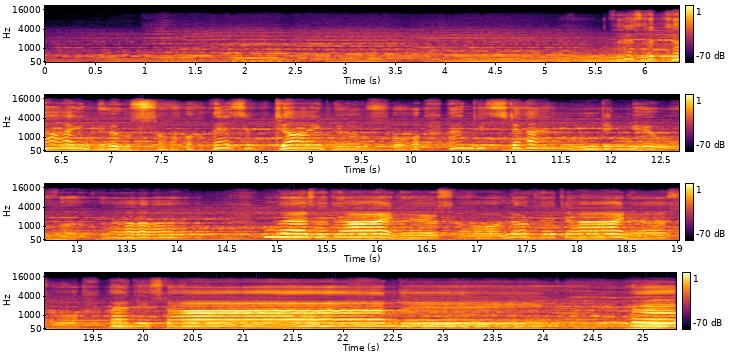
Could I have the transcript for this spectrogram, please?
There's a dinosaur, there's a dinosaur, and he's standing over there. There's a dinosaur, look a dinosaur, and he's standing over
